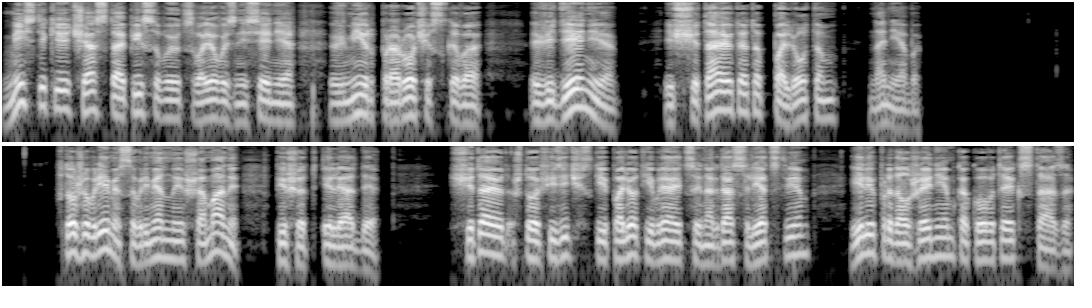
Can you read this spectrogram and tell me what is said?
Мистики часто описывают свое вознесение в мир пророческого видения и считают это полетом на небо. В то же время современные шаманы, пишет Элиаде, считают, что физический полет является иногда следствием или продолжением какого-то экстаза.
